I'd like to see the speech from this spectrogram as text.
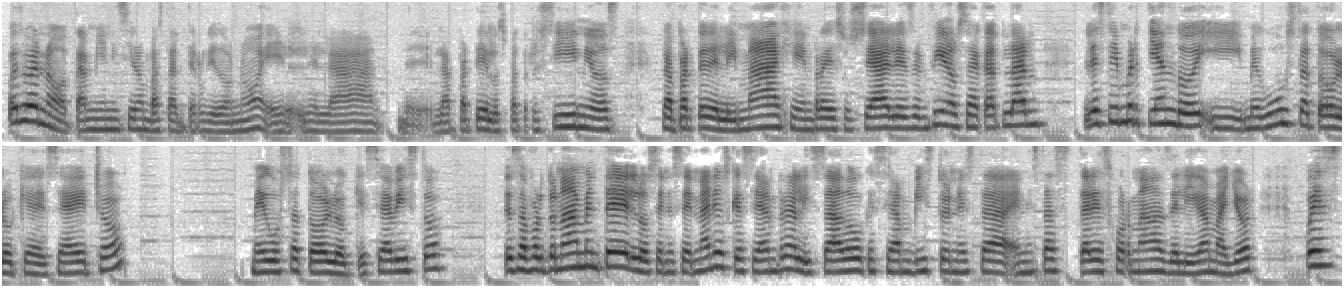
pues bueno, también hicieron bastante ruido, ¿no? la, la, parte de los patrocinios, la parte de la imagen, redes sociales, en fin, o sea, Catlán le está invirtiendo y me gusta todo lo que se ha hecho, me gusta todo lo que se ha visto. Desafortunadamente, los escenarios que se han realizado, que se han visto en, esta, en estas tres jornadas de Liga Mayor, pues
